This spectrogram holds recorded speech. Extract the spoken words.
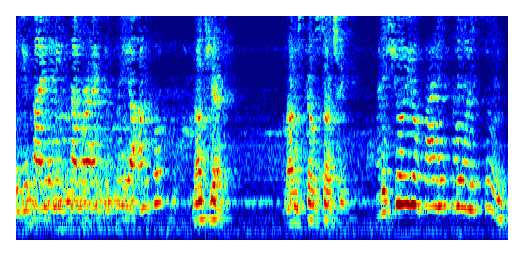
Did you find any samurai to free your uncle? Not yet. But I'm still searching. I'm sure you'll find someone soon.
